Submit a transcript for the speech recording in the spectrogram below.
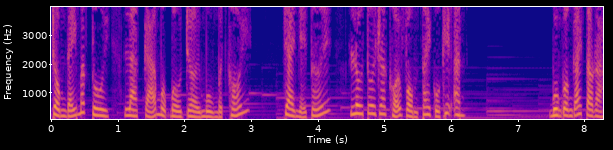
Trong đáy mắt tôi là cả một bầu trời mù mịt khói. Chàng nhảy tới, lôi tôi ra khỏi vòng tay của khiết anh. Buông con gái tao ra.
